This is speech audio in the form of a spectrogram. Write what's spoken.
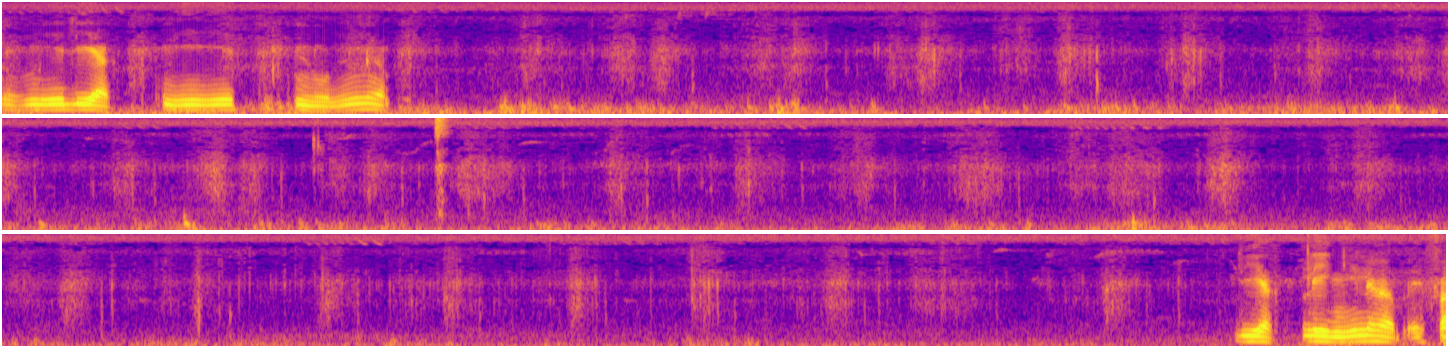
ยังมีเรียกมีหนุนครับ เรียกลิงนี่นะครับไอ้ไฟ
